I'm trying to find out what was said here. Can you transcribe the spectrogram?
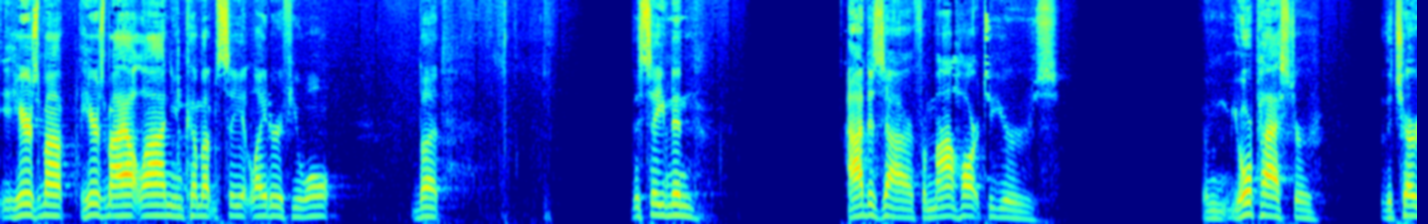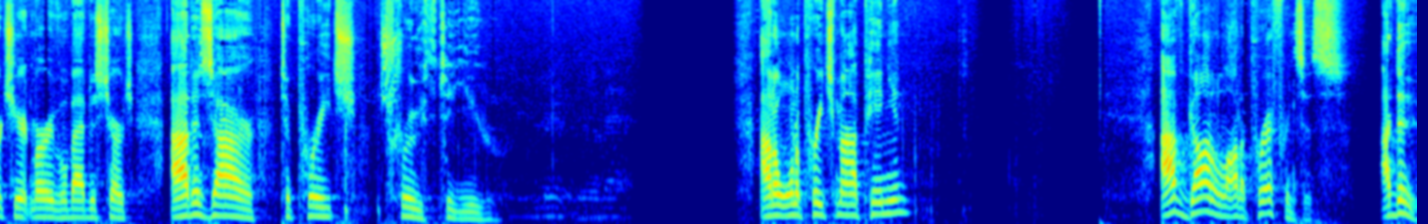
here's, my, here's my outline. You can come up and see it later if you want. But this evening, I desire from my heart to yours, from your pastor, the church here at Murrayville Baptist Church, I desire to preach truth to you. I don't want to preach my opinion. I've got a lot of preferences. I do.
